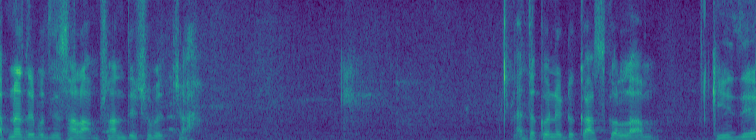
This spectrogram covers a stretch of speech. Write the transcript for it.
আপনাদের প্রতি সালাম, শান্তি, শুভেচ্ছা। এতক্ষণ একটু কাজ করলাম। কি যে?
